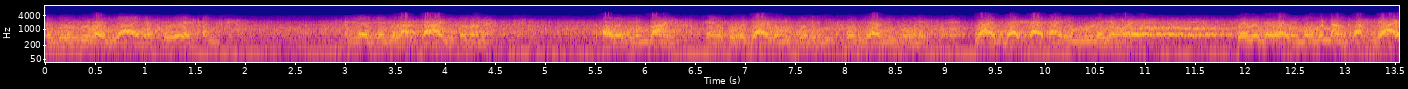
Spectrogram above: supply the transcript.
จะดูที่ว่ายายเนี่ยคุยอะไรกันยายแกก็หลับตาอยู่ตรงนั้นน่ะพอไปถึงบ้านแกก็พูดยายคนนี้พูดอย่างนี้พูดยายนี่พูดนี้ยายแปลกใจถามเอ็งรู้ได้ยังไงแกเลยบอกว่าหนูมันนั่งตักยาย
